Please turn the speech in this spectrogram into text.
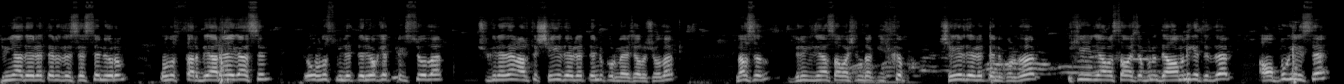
Dünya devletlerine de sesleniyorum. Uluslar bir araya gelsin ve ulus milletleri yok etmek istiyorlar. Çünkü neden? Artık şehir devletlerini kurmaya çalışıyorlar. Nasıl? Birinci Dünya Savaşı'nda yıkıp şehir devletlerini kurdular. İkinci Dünya Savaşı'nda bunun devamını getirdiler. Ama bugün ise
